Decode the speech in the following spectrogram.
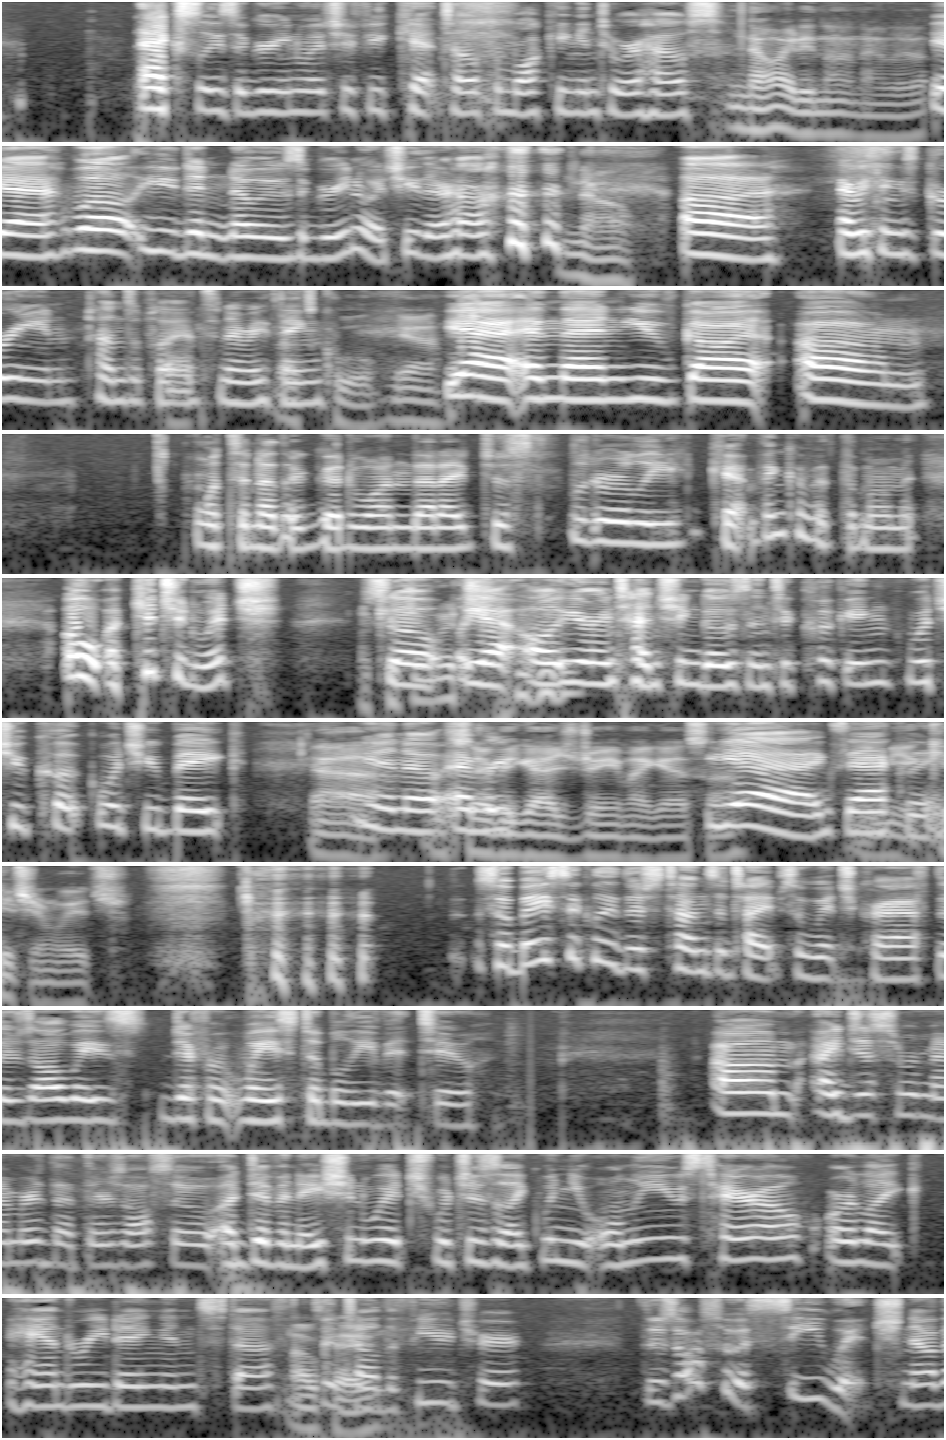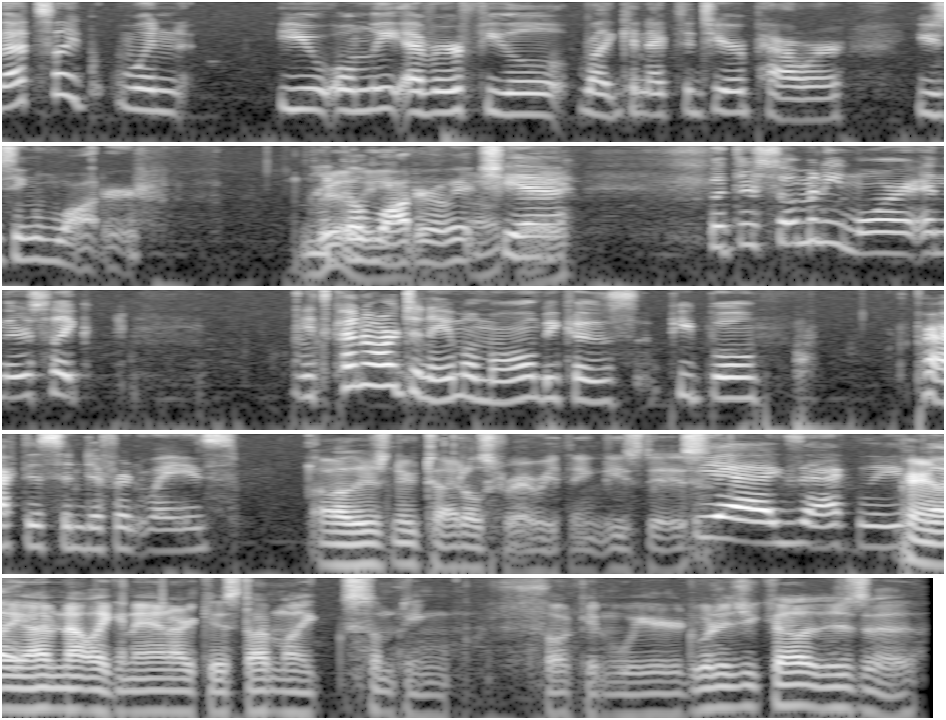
Exley's a green witch. If you can't tell from walking into her house. No, I did not know that. Yeah. Well, you didn't know it was a green witch either, huh? No, uh, everything's green, tons of plants and everything. that's cool. Yeah. Yeah, and then you've got um, what's another good one that I just literally can't think of at the moment. Oh, a kitchen witch. A so kitchen witch? yeah, all your intention goes into cooking, what you cook, what you bake. Ah, you know, every- every guy's dream, I guess. Huh? Yeah, exactly. a kitchen witch. so basically there's tons of types of witchcraft there's always different ways to believe it too um i just remembered that there's also a divination witch which is like when you only use tarot or like hand reading and stuff Okay. to tell the future. There's also a sea witch. Now that's like when you only ever feel like connected to your power using water. Like a water witch yeah. But there's so many more and there's like it's kind of hard to name them all because people practice in different ways Oh, there's new titles for everything these days. yeah exactly Apparently, but- I'm not like an anarchist. I'm like something fucking weird. What did you call it? There's a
